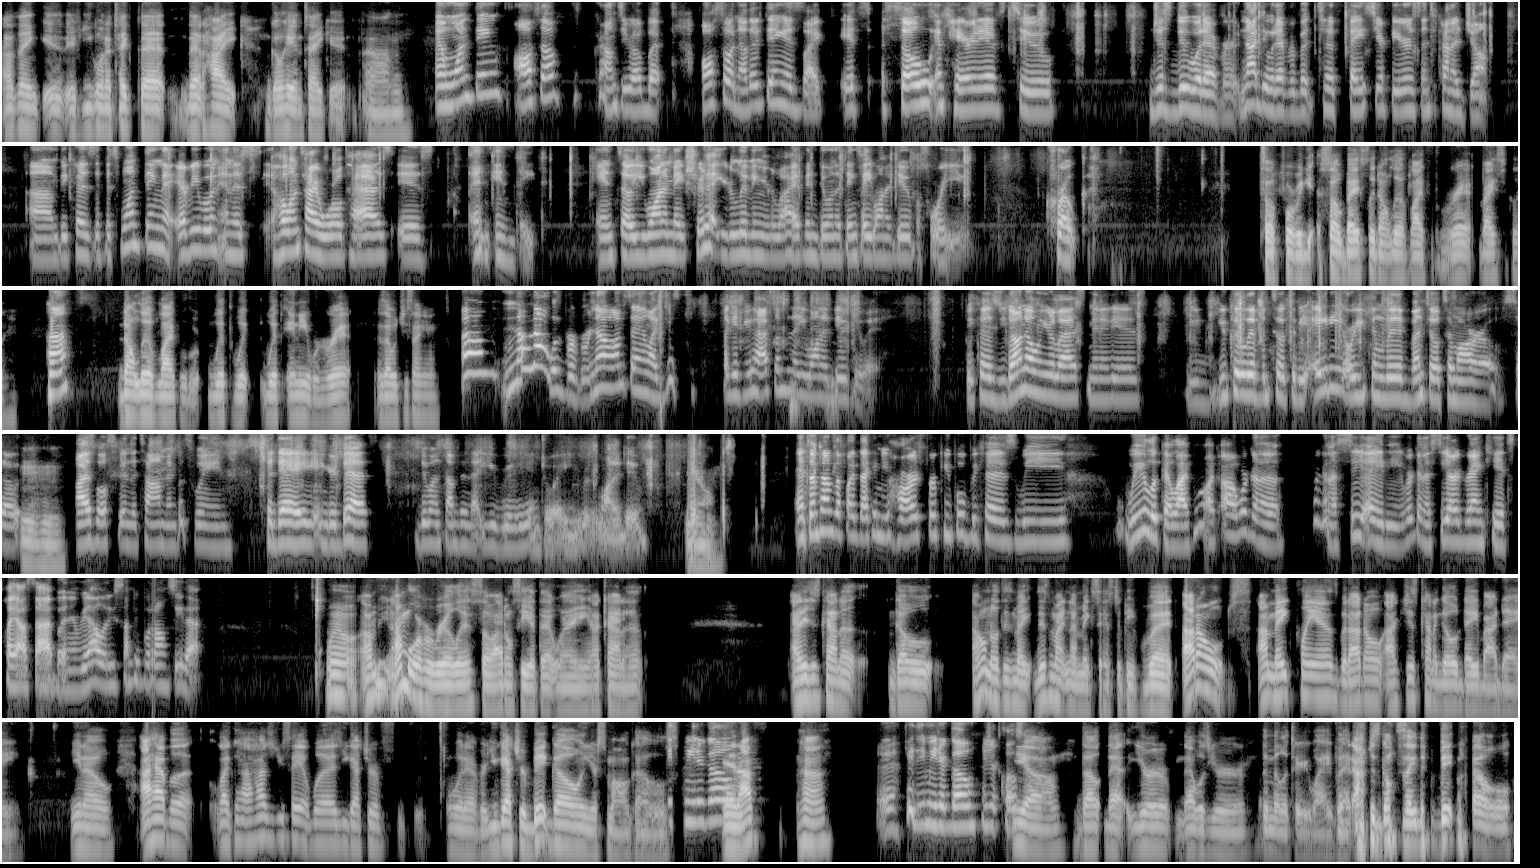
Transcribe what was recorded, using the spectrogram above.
I think if you want to take that that hike, go ahead and take it. Um, and one thing also, ground zero, but also another thing is like it's so imperative to just do whatever, not do whatever, but to face your fears and to kind of jump. Um, because if it's one thing that everyone in this whole entire world has is an end date. And so you want to make sure that you're living your life and doing the things that you want to do before you croak. So before we get, so basically, don't live life with regret. Basically, huh? Don't live life with with with, with any regret. Is that what you're saying? Um, no, not with regret. No, I'm saying like just like if you have something that you want to do, do it because you don't know when your last minute is. You you could live until to be 80 or you can live until tomorrow. So mm-hmm. might as well spend the time in between today and your death doing something that you really enjoy you really want to do. Yeah. And sometimes I feel like that can be hard for people because we we look at life and we're like, oh, we're gonna we're gonna see 80, we're gonna see our grandkids play outside, but in reality, some people don't see that. Well, I mean, I'm more of a realist, so I don't see it that way. I kind of, I just kind of go I don't know if this make this might not make sense to people, but I don't I make plans, but I don't I just kind of go day by day. You know, I have a like how, how did you say it was? You got your whatever, you got your big goal and your small goals. Six meter goal. And I huh? Yeah, 50 meter goal is your close. Yeah, that that your that was your the military way, but I'm just gonna say the big goal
